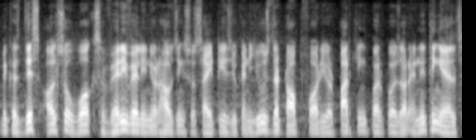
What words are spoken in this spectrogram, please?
because this also works very well in your housing societies. You can use the top for your parking purpose or anything else.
